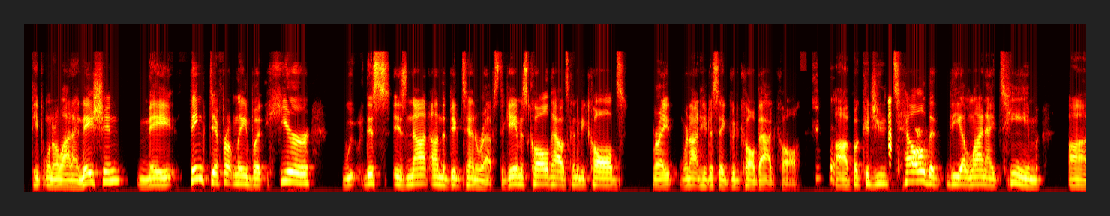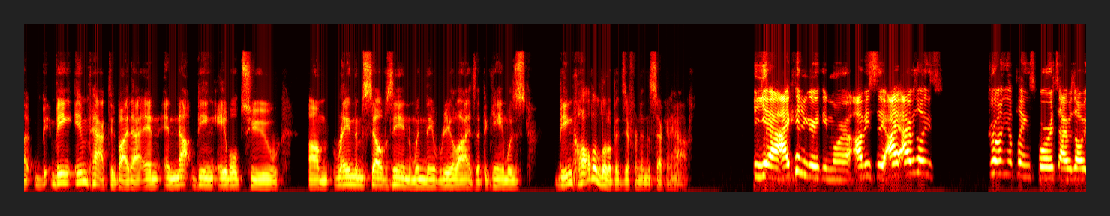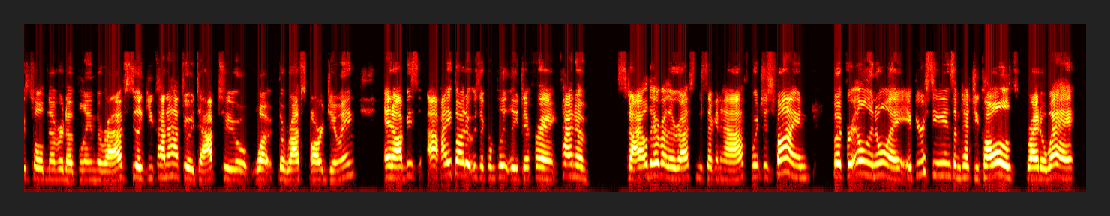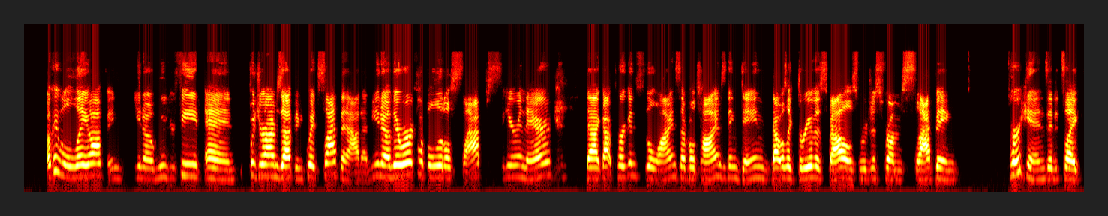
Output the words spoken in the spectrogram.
People in Illini Nation may think differently, but here, we, this is not on the Big Ten refs. The game is called how it's going to be called, right? We're not here to say good call, bad call. Uh, but could you tell that the Illini team uh, b- being impacted by that and and not being able to um, rein themselves in when they realized that the game was being called a little bit different in the second half. Yeah, I can agree with you more. Obviously, I, I was always growing up playing sports, I was always told never to blame the refs. Like you kind of have to adapt to what the refs are doing. And obviously, I, I thought it was a completely different kind of style there by the refs in the second half, which is fine. But for Illinois, if you're seeing some touchy calls right away, okay, well, lay off and, you know, move your feet and put your arms up and quit slapping at them. You know, there were a couple little slaps here and there that got Perkins to the line several times. I think Dain, that was like three of his fouls were just from slapping Perkins. And it's like,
